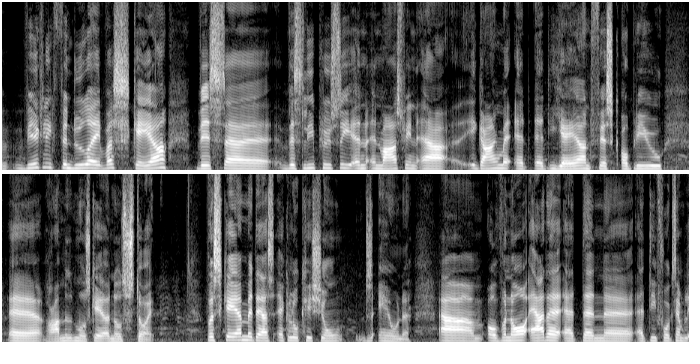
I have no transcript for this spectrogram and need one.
øh, virkelig finde ud af, hvad sker, hvis, øh, hvis lige pludselig en, en marsvin er i gang med at, at jage en fisk og blive øh, rammet måske af noget støj. hvad sker med deres ekolokationsevne? Um, og hvornår er det, at, den, uh, at de for eksempel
